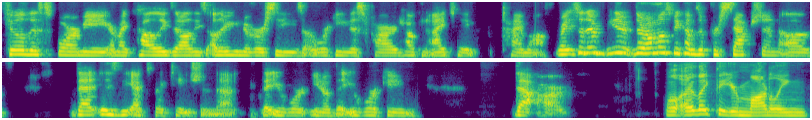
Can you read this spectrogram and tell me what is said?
fill this for me, or my colleagues at all these other universities are working this hard. How can I take time off? Right. So there, you know, there almost becomes a perception of that is the expectation that that you're work, you know, that you're working that hard. Well, I like that you're modeling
